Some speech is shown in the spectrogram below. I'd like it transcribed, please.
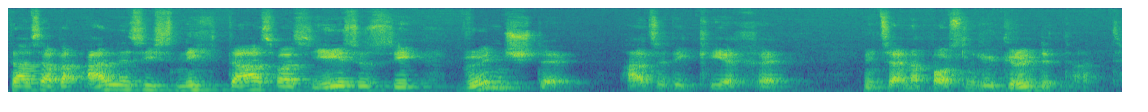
Das aber alles ist nicht das, was Jesus sich wünschte, als er die Kirche mit seinen Aposteln gegründet hat.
